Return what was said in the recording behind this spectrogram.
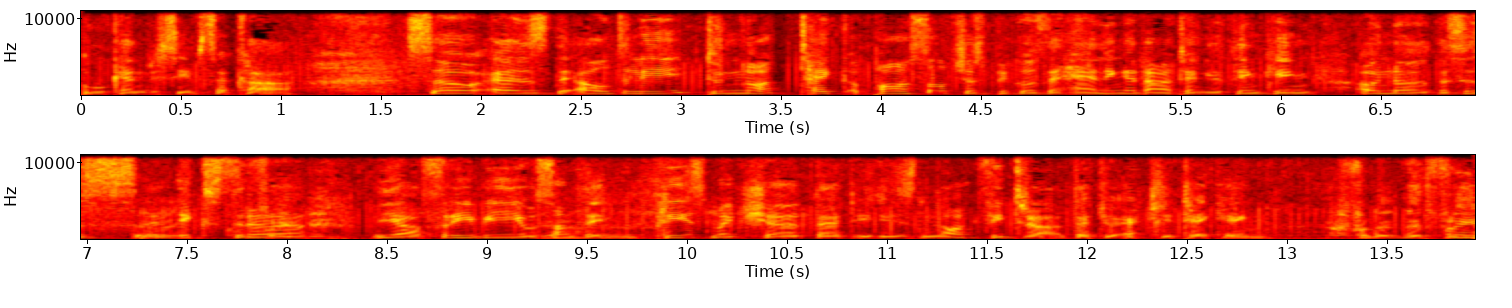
who can receive zakah. So as the elderly, do not take a parcel just because they're handing it out and you're thinking, oh no, this is an mm. extra, Freebie. yeah, freebie or something. Please make sure that it is not fitra that you're actually taking. F- That that free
